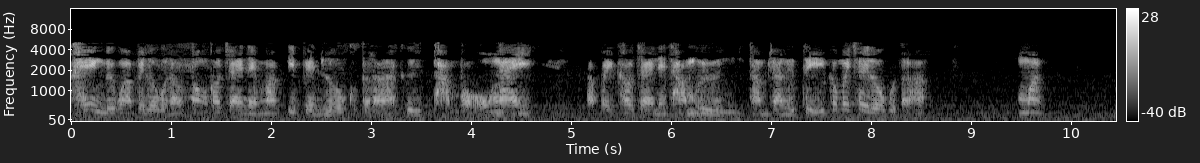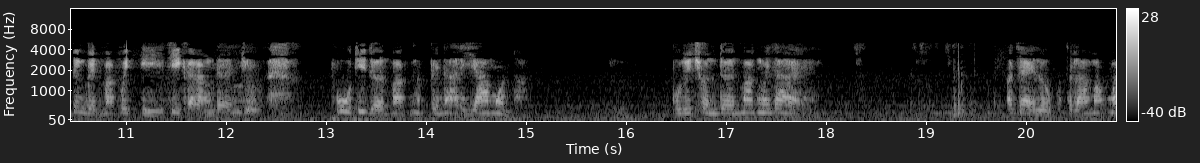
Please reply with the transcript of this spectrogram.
เพ่งโดยความเป็นโลกุตระต้องเข้าใจในมรรคที่เป็นโลกุตระคือธรรมพระองค์ไงถ้าไปเข้าใจในธรรมอื่นธรรมจาริตีก็ไม่ใช่โลกุตระมรรคซึ่งเป็นมรรควิตีที่กำลังเดินอยู่ ผู้ที่เดินมรรคนั้นเป็นอริยมนต์ ปุถุชนเดินมรรคไม่ได้เข้าใจโลกุตระมรรคไหม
